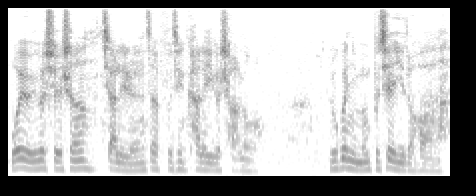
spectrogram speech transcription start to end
我有一个学生，家里人在附近开了一个茶楼，如果你们不介意的话，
